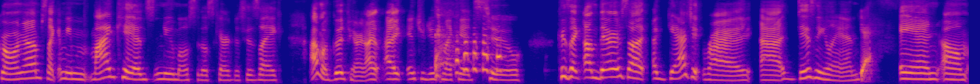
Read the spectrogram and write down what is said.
grown-ups. Like, I mean, my kids knew most of those characters because, like, I'm a good parent. I, I introduced my kids to because, like, um, there's a, a gadget ride at Disneyland, Yes. and um,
